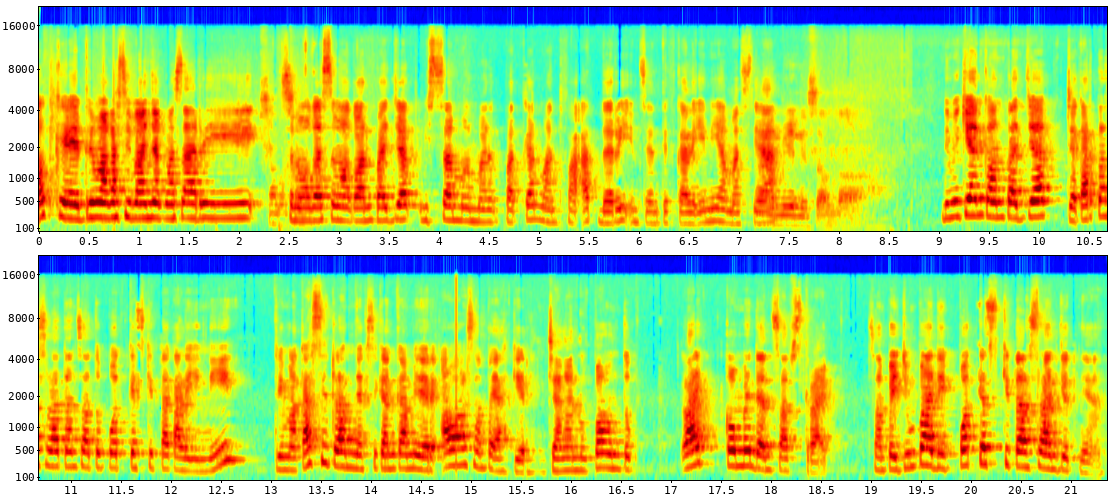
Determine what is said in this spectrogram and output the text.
Oke, terima kasih banyak Mas Ari. Sama-sama. Semoga semua kawan pajak bisa memanfaatkan manfaat dari insentif kali ini ya Mas ya. amin insyaallah Demikian kawan pajak Jakarta Selatan satu podcast kita kali ini. Terima kasih telah menyaksikan kami dari awal sampai akhir. Jangan lupa untuk like, komen, dan subscribe. Sampai jumpa di podcast kita selanjutnya.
